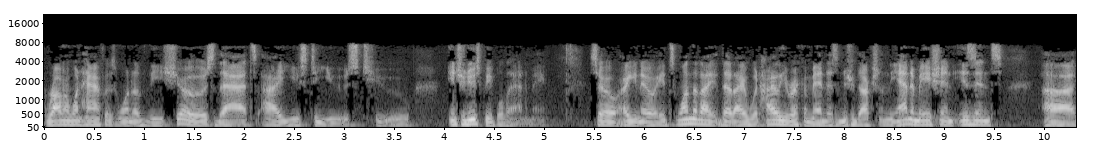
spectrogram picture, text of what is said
Ranma One Half was one of the shows that I used to use to introduce people to anime. So uh, you know, it's one that I that I would highly recommend as an introduction. The animation isn't uh,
